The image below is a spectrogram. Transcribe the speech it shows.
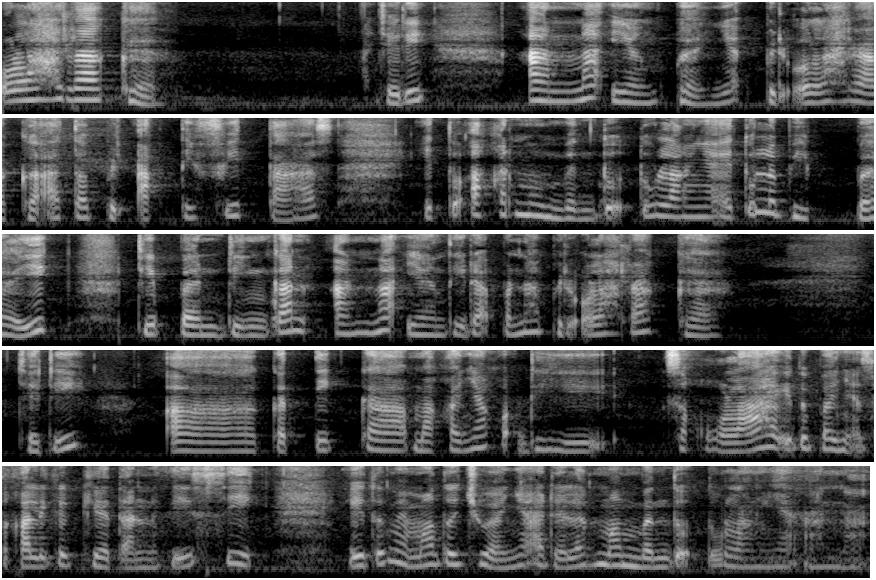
olahraga. Jadi anak yang banyak berolahraga atau beraktivitas itu akan membentuk tulangnya itu lebih baik dibandingkan anak yang tidak pernah berolahraga. Jadi uh, ketika makanya kok di sekolah itu banyak sekali kegiatan fisik itu memang tujuannya adalah membentuk tulangnya anak.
